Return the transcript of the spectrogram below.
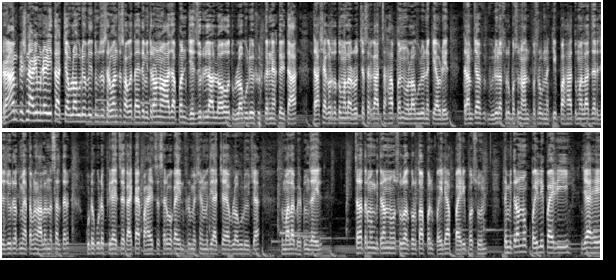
रामकृष्ण हरी मंडळीचा आजच्या ब्लॉग व्हिडिओमध्ये तुमचं सर्वांचं स्वागत आहे. तर मित्रांनो आज आपण जेजुरीला आलो आहोत. ब्लॉग व्हिडिओ शूट करण्याकरिता. तर आशा करतो तुम्हाला रोजच्या सारखा आजचा हा पण ब्लॉग व्हिडिओ नक्की आवडेल. तर आमच्या व्हिडिओला सुरूपासून अंतपासून नक्की पहा. तुम्हाला जर जेजुरीला तुम्ही आतापर्यंत आला नसाल तर कुठं कुठं फिरायचं काय काय पाहायचं सर्व काही इन्फॉर्मेशनमध्ये आजच्या या ब्लॉग व्हिडिओच्या तुम्हाला भेटून जाईल. चला तर मग मित्रांनो सुरुवात करतो आपण पहिल्या पायरीपासून. तर मित्रांनो पहिली पायरी जी आहे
